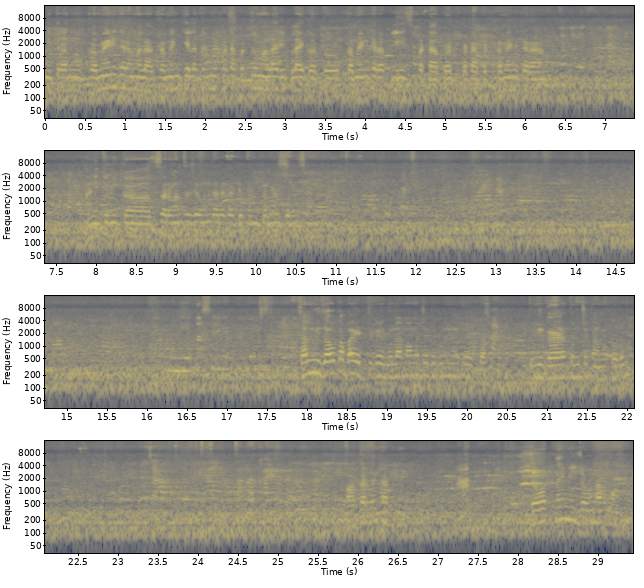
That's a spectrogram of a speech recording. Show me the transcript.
मित्रांनो कमेंट करा मला. कमेंट केलं तर मी पटापट तुम्हाला रिप्लाय करतो. कमेंट करा प्लीज पटापट पटापट कमेंट करा. आणि तुम्ही क सर्वांचं जेवण झालं का ते पण कमेंट करून सांगा. चल मी जाऊ का बाहेर तिकडे? गुलामामाच्या तिकडून येतो एकदा. तुम्ही काय तुमचं कामं करून. भाकर नाही खात मी. जेवत नाही मी जेवणार मग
